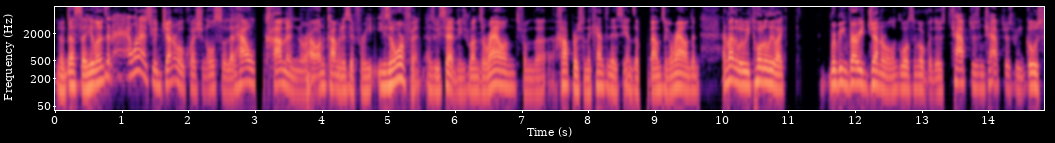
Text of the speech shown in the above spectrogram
in Odessa. He learns, and I want to ask you a general question also: that how common or how uncommon is it for he, he's an orphan, as we said, and he runs around from the chappers, from the cantonists. He ends up bouncing around, and and by the way, we totally like we're being very general and glossing over. There's chapters and chapters where he goes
